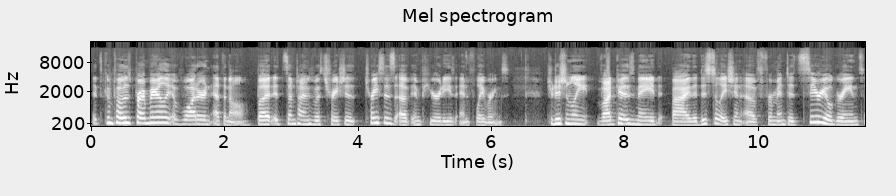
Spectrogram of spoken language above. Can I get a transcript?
It's composed primarily of water and ethanol, but it's sometimes with traces traces of impurities and flavorings. Traditionally, vodka is made by the distillation of fermented cereal grains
